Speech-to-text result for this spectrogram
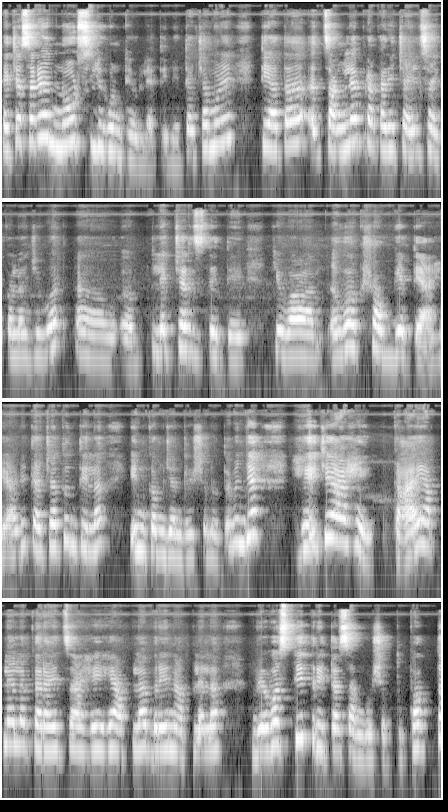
त्याच्या सगळ्या नोट्स लिहून ठेवल्या तिने. त्याच्यामुळे ती आता चांगल्या प्रकारे चाइल्ड सायकोलॉजीवर लेक्चर्स देते किंवा वर्कशॉप घेते आहे आणि त्याच्यातून तिला इन्कम जनरेशन होतं. म्हणजे हे जे आहे काय आपल्याला करायचं आहे हे आपला ब्रेन आपल्याला व्यवस्थितरित्या सांगू शकतो. फक्त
